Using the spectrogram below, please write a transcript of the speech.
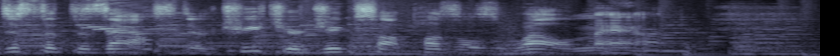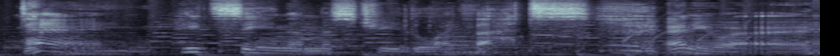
just a disaster. Treat your jigsaw puzzles well, man. Dang, hate seeing them mistreated like that. Anyway,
